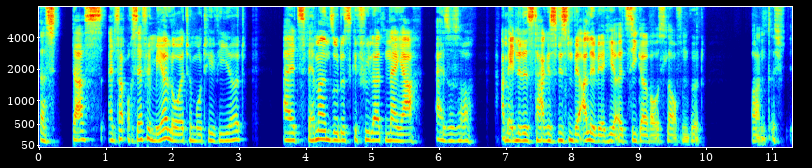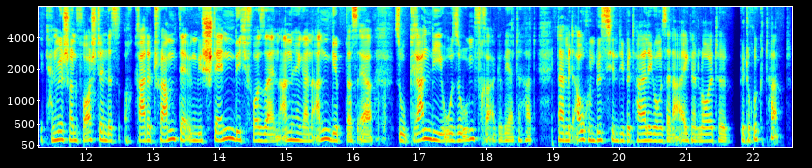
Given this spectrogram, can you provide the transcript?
dass das einfach auch sehr viel mehr Leute motiviert, als wenn man so das Gefühl hat, naja, also so, am Ende des Tages wissen wir alle, wer hier als Sieger rauslaufen wird. Und ich kann mir schon vorstellen, dass auch gerade Trump, der irgendwie ständig vor seinen Anhängern angibt, dass er so grandiose Umfragewerte hat, damit auch ein bisschen die Beteiligung seiner eigenen Leute gedrückt hat.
